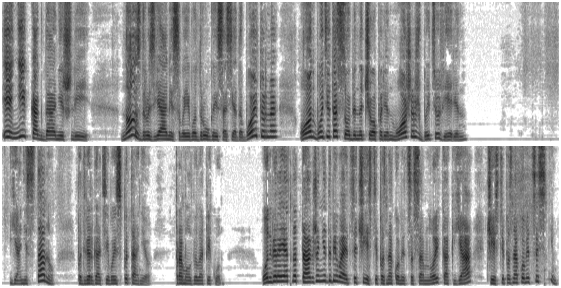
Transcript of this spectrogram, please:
И никогда не шли. Но с друзьями своего друга и соседа Бойтурна он будет особенно чопорен, можешь быть уверен. Я не стану подвергать его испытанию, — промолвил опекун. Он, вероятно, также не добивается чести познакомиться со мной, как я чести познакомиться с ним.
